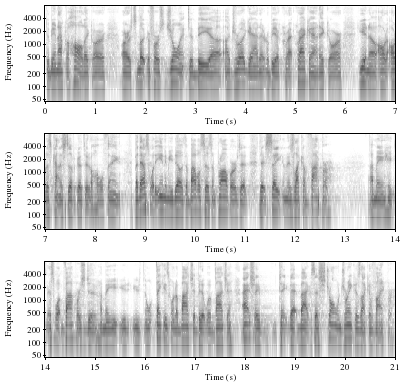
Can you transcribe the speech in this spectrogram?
to be an alcoholic, or, or smoked the first joint to be a, a drug addict or be a crack, crack, addict, or, you know, all, all this kind of stuff go through the whole thing. But that's what the enemy does. The Bible says in Proverbs that, that Satan is like a viper I mean, he, that's what vipers do. I mean, you, you, don't think he's going to bite you, but it will bite you. I actually take that back. It says strong drink is like a viper.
